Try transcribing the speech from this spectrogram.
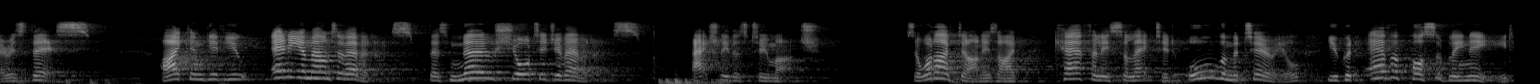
there is this I can give you any amount of evidence, there's no shortage of evidence. Actually, there's too much. So, what I've done is I've carefully selected all the material you could ever possibly need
